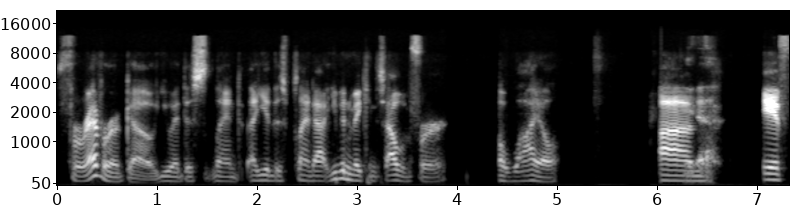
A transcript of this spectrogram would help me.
forever ago. You had this land, uh, you had this planned out. You've been making this album for a while. Um, yeah. If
